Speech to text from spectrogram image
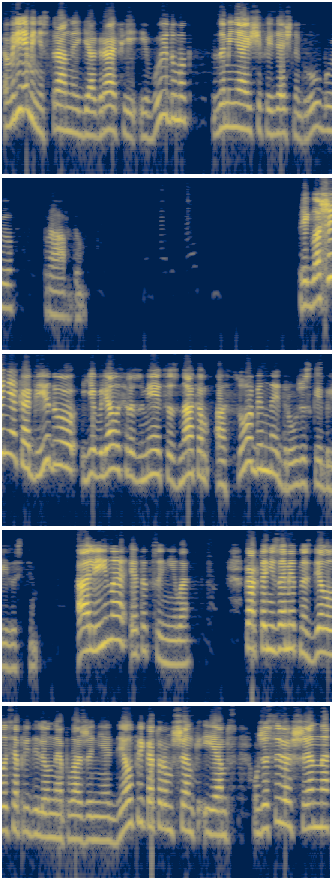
времени странной географии и выдумок, заменяющих изящно грубую правду. Приглашение к обеду являлось, разумеется, знаком особенной дружеской близости. Алина это ценила. Как-то незаметно сделалось определенное положение дел, при котором Шенк и Эмс уже совершенно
